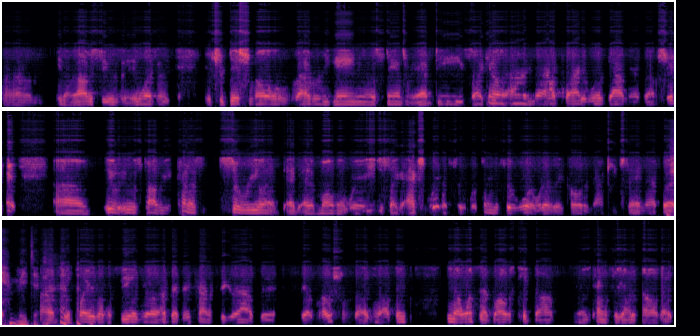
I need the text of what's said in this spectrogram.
Um, you know, obviously it, was, it wasn't a traditional rivalry game. You know, the stands were empty, so I can only, I don't know how quiet it was down there, but I'm sure um, it, it was probably kind of surreal at, at, at a moment where you just like actually we're, in a, we're playing the Civil War, whatever they call it. And I keep saying that, but me too. um, for the players on the field, you know, I bet they're trying to figure out the the emotion. But you know, I think you know once that ball was kicked off, you know, you kind of figure out about all that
